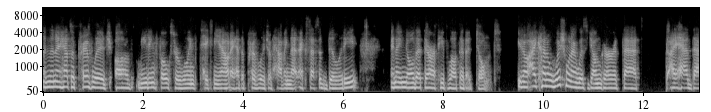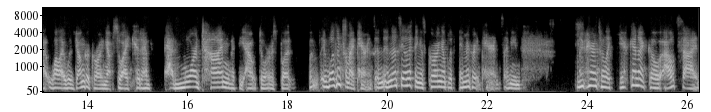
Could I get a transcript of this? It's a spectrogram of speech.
And then I had the privilege of meeting folks who are willing to take me out. I had the privilege of having that accessibility and I know that there are people out there that don't. You know, I kind of wish when I was younger that I had that while I was younger growing up so I could have had more time with the outdoors, but but it wasn't for my parents. And and that's the other thing is growing up with immigrant parents. I mean, my parents were like, You're gonna go outside,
